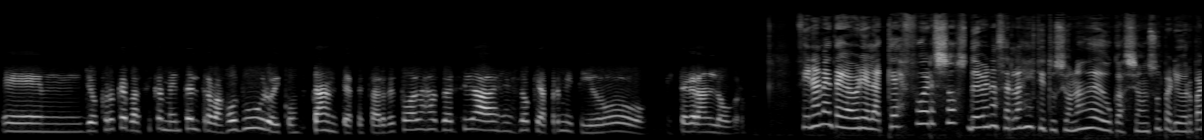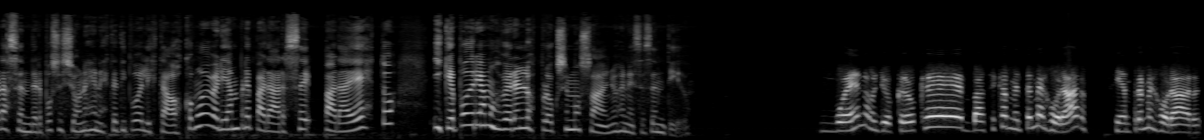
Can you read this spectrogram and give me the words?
Em, yo creo que básicamente el trabajo duro y constante, a pesar de todas las adversidades, es lo que ha permitido este gran logro. Finalmente, Gabriela, ¿qué esfuerzos deben hacer las instituciones de educación superior para ascender posiciones en este tipo de listados? ¿Cómo deberían prepararse para esto y qué podríamos ver en los próximos años en ese sentido? Bueno, yo creo que básicamente mejorar, siempre mejorar,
